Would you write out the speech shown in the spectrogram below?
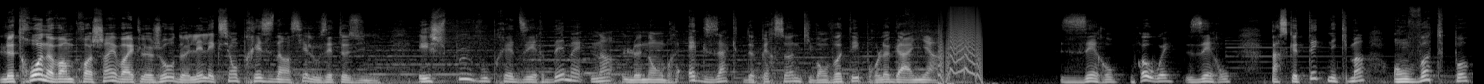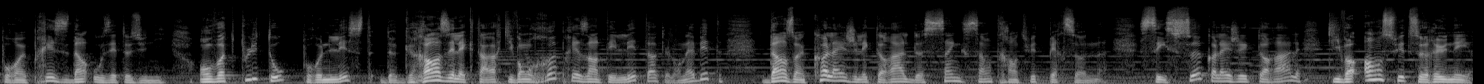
Le 3 novembre prochain va être le jour de l'élection présidentielle aux États-Unis et je peux vous prédire dès maintenant le nombre exact de personnes qui vont voter pour le gagnant. Zéro. Ouais, ouais, zéro. Parce que techniquement, on vote pas pour un président aux États-Unis. On vote plutôt pour une liste de grands électeurs qui vont représenter l'État que l'on habite dans un collège électoral de 538 personnes. C'est ce collège électoral qui va ensuite se réunir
